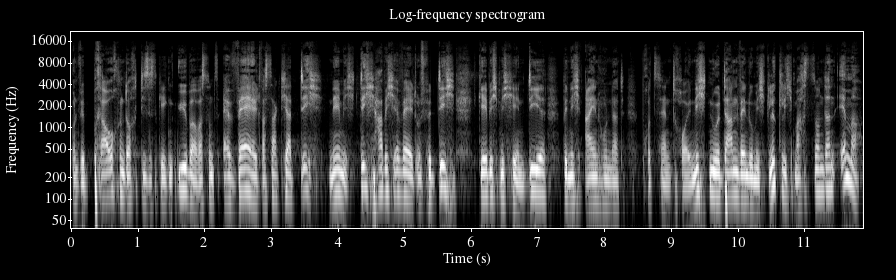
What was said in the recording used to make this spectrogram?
und wir brauchen doch dieses Gegenüber, was uns erwählt, was sagt, ja, dich nehme ich, dich habe ich erwählt und für dich gebe ich mich hin. Dir bin ich 100 Prozent treu. Nicht nur dann, wenn du mich glücklich machst, sondern immer.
